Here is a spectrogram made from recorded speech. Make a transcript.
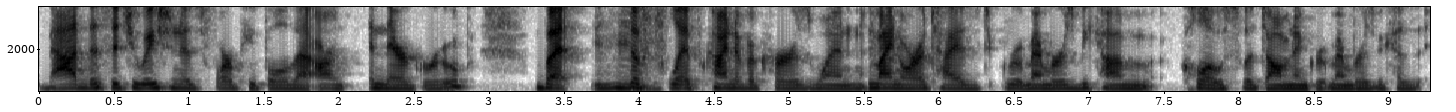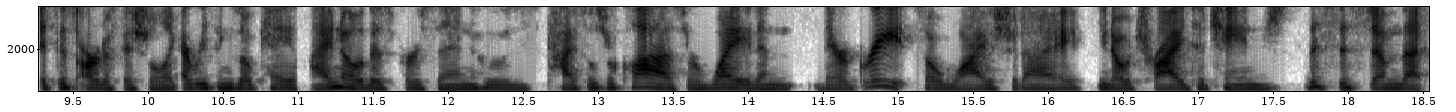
bad the situation is for people that aren't in their group. But mm-hmm. the flip kind of occurs when minoritized group members become close with dominant group members because it's this artificial, like everything's okay. I know this person who's high social class or white and they're great. So why should I, you know, try to change the system that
